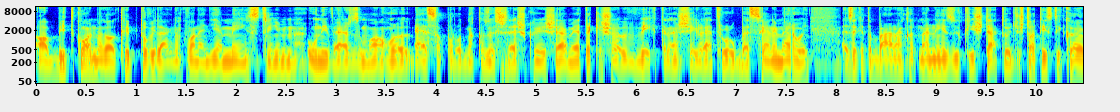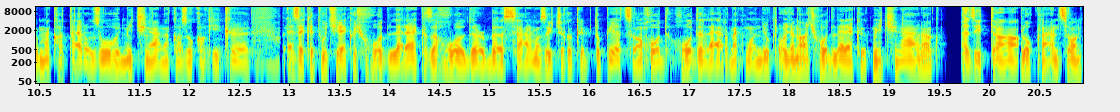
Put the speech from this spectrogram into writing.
a bitcoin meg a kriptovilágnak van egy ilyen mainstream univerzuma, ahol elszaporodnak az összeesküvés elméletek, és a végtelenség lehet róluk beszélni, mert hogy ezeket a bálnákat már nézzük is, tehát hogy statisztikailag meghatározó, hogy mit csinálnak azok, akik ezeket úgy hívják, hogy hodlerek, ez a holderből származik, csak a kriptopiacon hod, hodlernek mondjuk, hogy a nagy hodlerek ők mit csinálnak, az itt a blokkláncon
